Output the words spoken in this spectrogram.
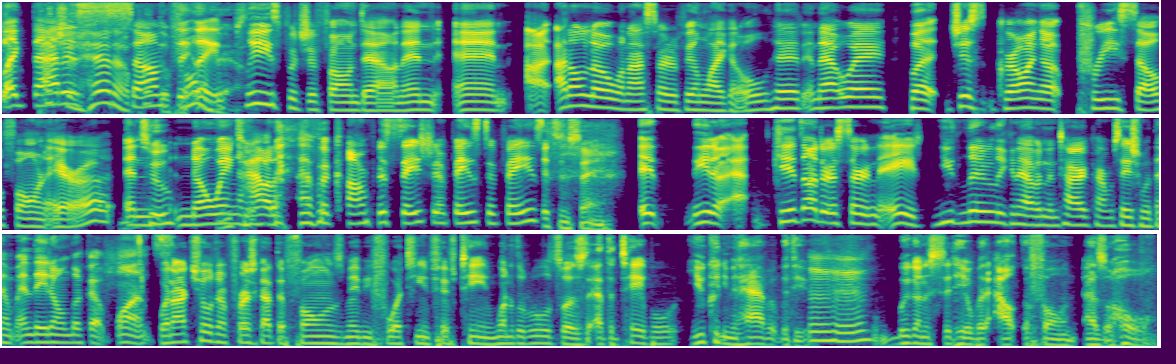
like that is up, something. Like, please put your phone down. And and I, I don't know when I started feeling like an old head in that way, but just growing up pre cell phone era and knowing how to have a conversation face to face. It's insane. It you know kids under a certain age, you literally can have an entire conversation with them and they don't look up once. When our children first got their phones, maybe 14, 15, one of the rules was at the table, you couldn't even have it with you. hmm We're going to sit here without the phone as a whole.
